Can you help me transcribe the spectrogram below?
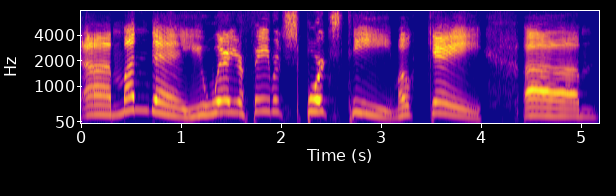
uh, Monday, you wear your favorite sports team. Okay. Um,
